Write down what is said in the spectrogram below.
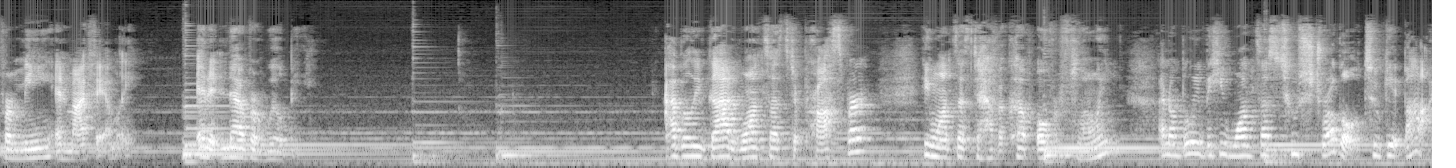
for me and my family. And it never will be. I believe God wants us to prosper. He wants us to have a cup overflowing. I don't believe that He wants us to struggle to get by.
